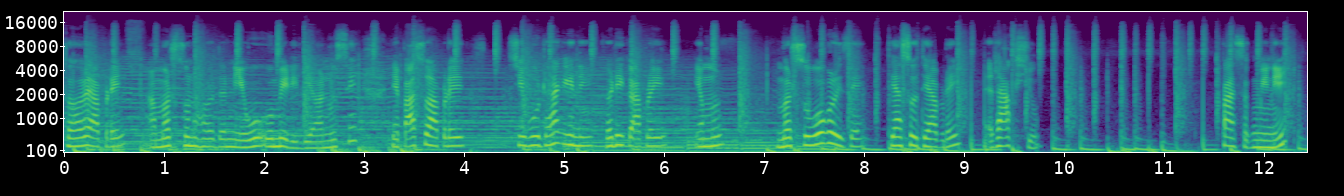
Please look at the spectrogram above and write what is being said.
તો હવે આપણે આ મરસું હળદરને એવું ઉમેરી દેવાનું છે. ને પાછું આપણે સીબું ઢાંકીને ઘડીક આપણે એમ મરસું ઓગળી જાય, ત્યાં સુધી આપણે રાખશું. પાંચક મિનિટ.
